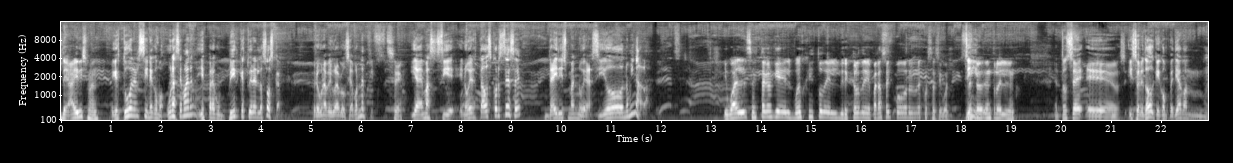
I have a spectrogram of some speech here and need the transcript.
The Irishman. Es que estuvo en el cine como una semana y es para cumplir que estuviera en los Oscars. Pero es una película producida por Netflix. Sí. Y además, si no hubiera estado Scorsese, The Irishman no hubiera sido nominado. igual se destaca que el buen gesto del director de Parasite por Scorsese igual. Sí. Dentro, dentro del elenco. Entonces, eh, y sobre todo que competía con,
